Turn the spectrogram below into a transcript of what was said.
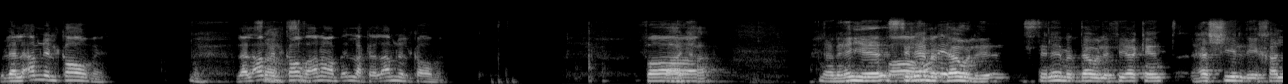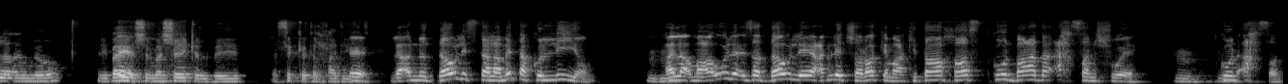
وللأمن القومي. للأمن صح، القومي صح. أنا عم بقول لك للأمن القومي. ف يعني هي استلام فهون- الدولة استلام الدولة فيها كانت هالشيء اللي خلى إنه يبلش المشاكل بسكة الحديد. إيه لأنه الدولة استلمتها كليا. هلأ معقولة إذا الدولة عملت شراكة مع قطاع خاص تكون بعدها أحسن شوي. مم. تكون أحسن.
